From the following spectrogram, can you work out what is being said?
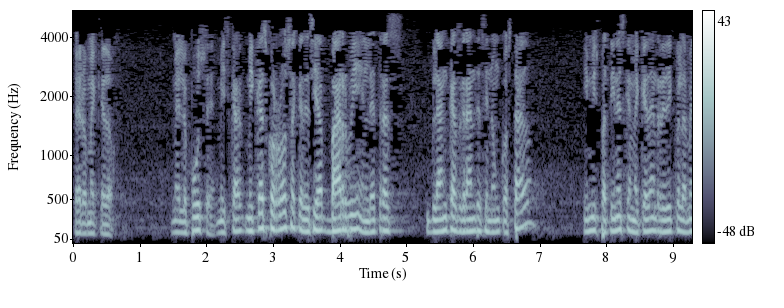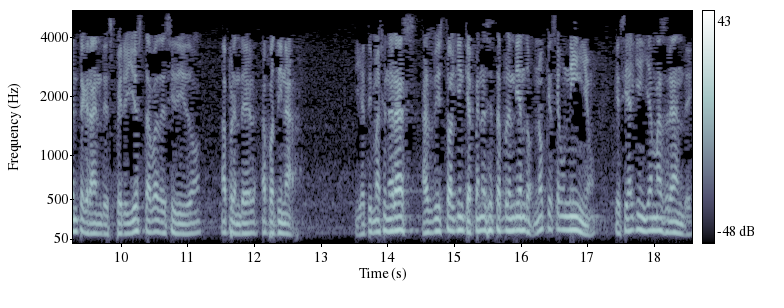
pero me quedó. Me lo puse. Mi, casco rosa que decía Barbie en letras blancas grandes en un costado y mis patines que me quedan ridículamente grandes, pero yo estaba decidido a aprender a patinar. Y ya te imaginarás, has visto a alguien que apenas está aprendiendo, no que sea un niño, que sea alguien ya más grande,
